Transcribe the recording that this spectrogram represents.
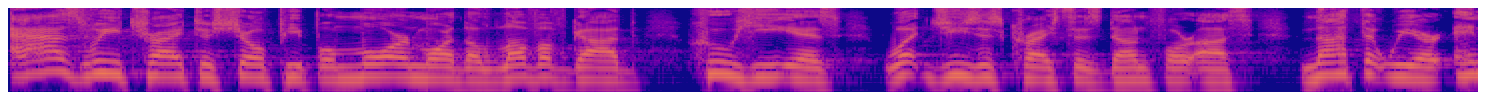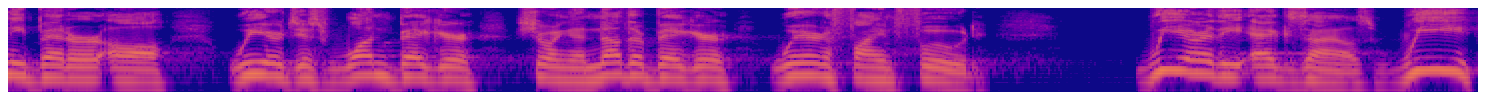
as we try to show people more and more the love of God, who He is, what Jesus Christ has done for us. Not that we are any better at all. We are just one beggar showing another beggar where to find food. We are the exiles. We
